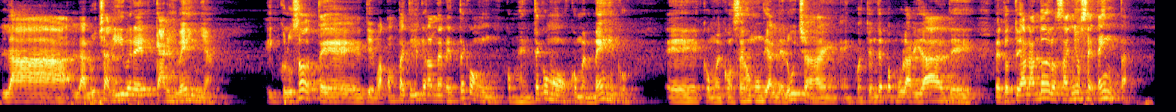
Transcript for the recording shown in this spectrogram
la, la lucha libre caribeña. Incluso este, llegó a competir grandemente con, con gente como, como en México. Eh, como el Consejo Mundial de Lucha en, cuestión de popularidad, de, pero estoy hablando de los años 70.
